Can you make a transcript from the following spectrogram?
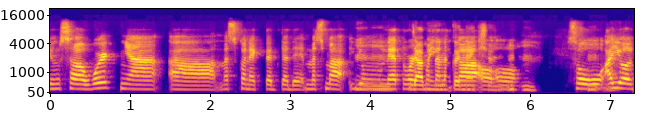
yung sa work niya, uh, mas connected ka din. Mas ma, yung mm-hmm. network Daming mo talaga. Connection. Oo. Mm-hmm. So, mm-hmm. ayun.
